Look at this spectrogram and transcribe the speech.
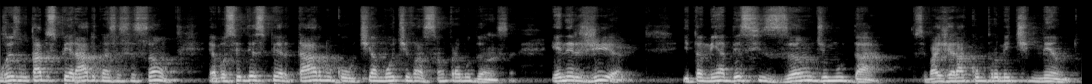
o resultado esperado com essa sessão é você despertar no coach a motivação para a mudança, energia e também a decisão de mudar. Você vai gerar comprometimento,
